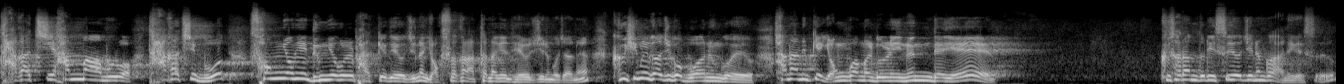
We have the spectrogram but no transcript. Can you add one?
다 같이 한 마음으로 다 같이 무엇? 성령의 능력을 받게 되어지는 역사가 나타나게 되어지는 거잖아요. 그 힘을 가지고 뭐 하는 거예요? 하나님께 영광을 돌리는 데에 그 사람들이 쓰여지는 거 아니겠어요?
